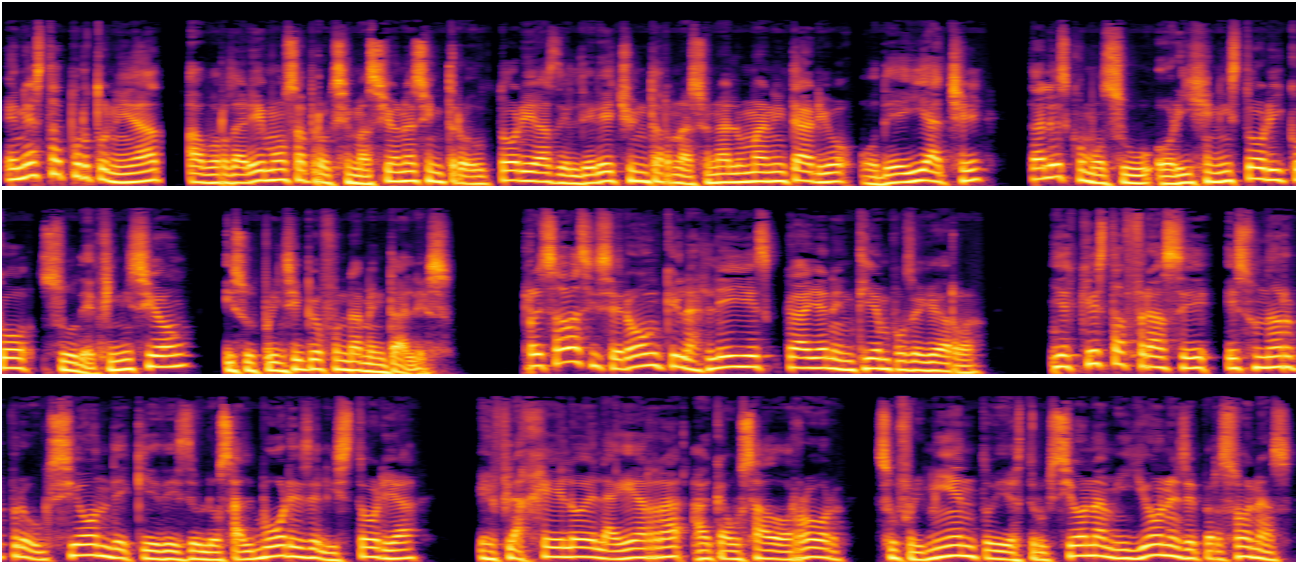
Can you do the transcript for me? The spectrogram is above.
En esta oportunidad abordaremos aproximaciones introductorias del derecho internacional humanitario o DIH, tales como su origen histórico, su definición y sus principios fundamentales. Rezaba Cicerón que las leyes callan en tiempos de guerra, y es que esta frase es una reproducción de que desde los albores de la historia, el flagelo de la guerra ha causado horror, sufrimiento y destrucción a millones de personas,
